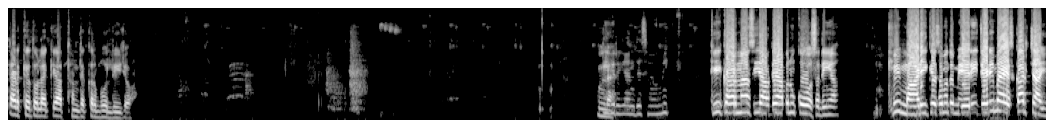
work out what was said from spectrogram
ਤੜਕੇ ਤੋਂ ਲੈ ਕੇ ਆਥਣ ਤੱਕ ਬੋਲੀ ਜਾਓ। ਲੈ, ਜਾਂਦੇ ਸੀ ਮੰਮੀ? ਕੀ ਕਰਨਾ ਸੀ? ਆਪਦੇ ਆਪ ਨੂੰ ਕੋਸਦੀਆਂ। ਵੀ ਮਾੜੀ ਕਿਸਮਤ ਮੇਰੀ ਜਿਹੜੀ ਮੈਂ ਇਸ ਘਰ ਚ ਆਈ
